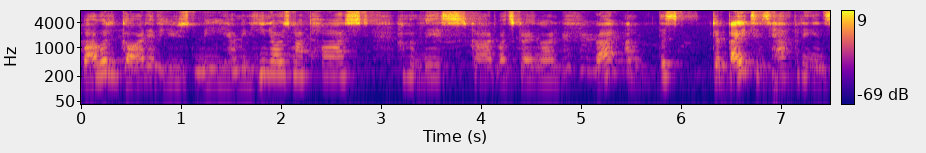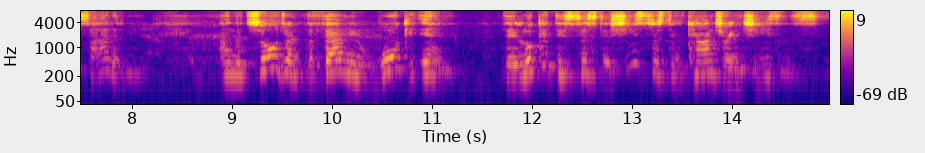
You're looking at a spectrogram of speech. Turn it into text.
why would God have used me? I mean, He knows my past. I'm a mess. God, what's going on? Right? I'm, this debate is happening inside of me. And the children, the family walk in. They look at their sister. She's just encountering Jesus.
